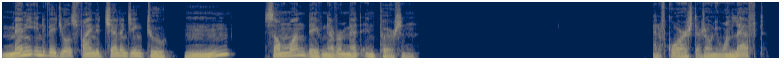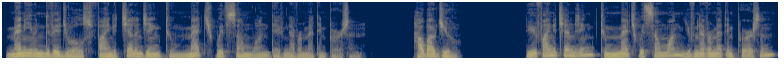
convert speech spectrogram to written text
Many individuals find it challenging to hmm, someone they've never met in person. And of course, there's only one left Many individuals find it challenging to match with someone they've never met in person. How about you? Do you find it challenging to match with someone you've never met in person?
